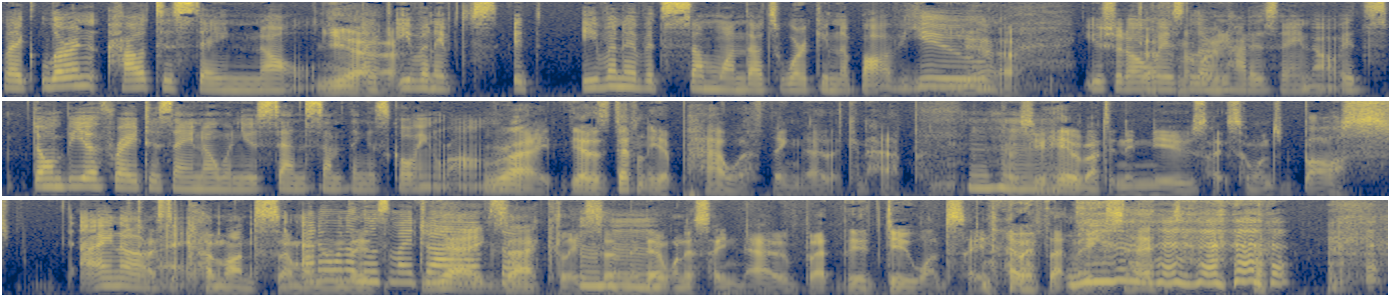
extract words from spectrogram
like learn how to say no. Yeah. Like even if it's, it even if it's someone that's working above you. Yeah. You should always definitely. learn how to say no. It's don't be afraid to say no when you sense something is going wrong. Right. Yeah, there's definitely a power thing there that can happen because mm-hmm. you hear about it in the news, like someone's boss I know. Tries right? to come on to someone. I don't want to lose my job. Yeah, exactly. So, so mm-hmm. they don't want to say no, but they do want to say no, if that makes sense.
